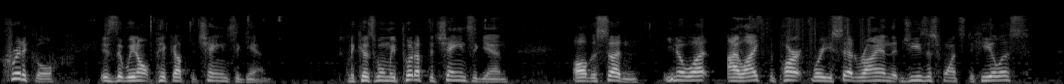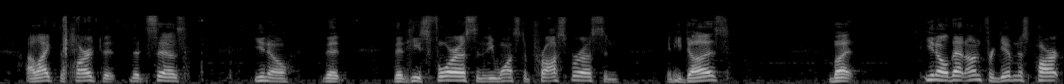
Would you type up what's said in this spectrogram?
critical is that we don't pick up the chains again. Because when we put up the chains again, all of a sudden, you know what? I like the part where you said, Ryan, that Jesus wants to heal us. I like the part that, that says, you know, that that he's for us and he wants to prosper us and, and he does. But, you know, that unforgiveness part,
